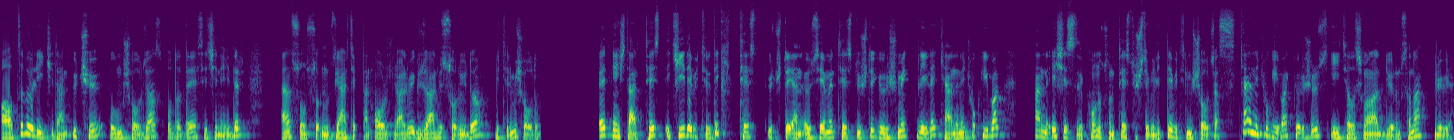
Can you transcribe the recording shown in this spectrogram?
6 bölü 2'den 3'ü bulmuş olacağız. O da D seçeneğidir. En son sorumuz gerçekten orijinal ve güzel bir soruydu. Bitirmiş olduk. Evet gençler test 2'yi de bitirdik. Test 3'te yani ÖSYM test 3'te görüşmek dileğiyle kendine çok iyi bak. Sen de eşitsizlik konusunu test 3'te birlikte bitirmiş olacağız. Kendine çok iyi bak. Görüşürüz. İyi çalışmalar diliyorum sana. Güle güle.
